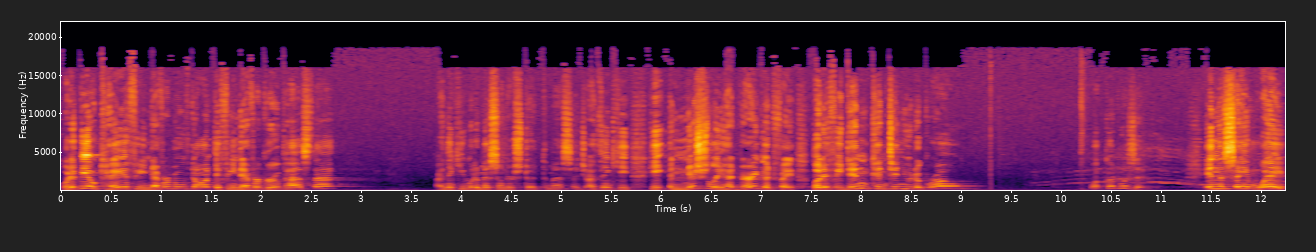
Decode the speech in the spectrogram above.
Would it be okay if he never moved on, if he never grew past that? I think he would have misunderstood the message. I think he, he initially had very good faith, but if he didn't continue to grow, what good was it? In the same way,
